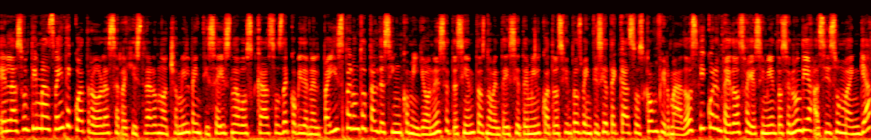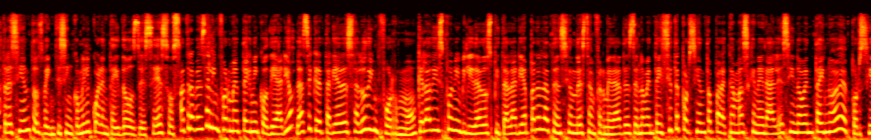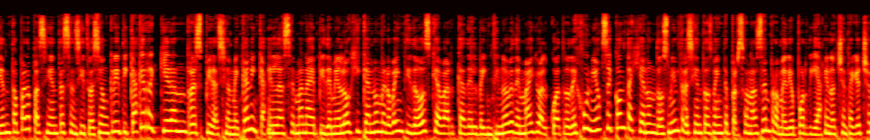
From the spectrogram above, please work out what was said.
En las últimas 24 horas se registraron 8.026 nuevos casos de COVID en el país para un total de 5.797.427 casos confirmados y 42 fallecimientos en un día. Así suman ya 325.042 decesos. A través del informe técnico diario, la Secretaría de Salud informó que la disponibilidad hospitalaria para la atención de esta enfermedad es de 97% para camas generales y 99% para pacientes en situación crítica que requieran respiración mecánica en la semana epidemiológica número 22, que abarca del 29 de mayo al 4 de junio, se contagiaron 2.320 personas en promedio por día. En 88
